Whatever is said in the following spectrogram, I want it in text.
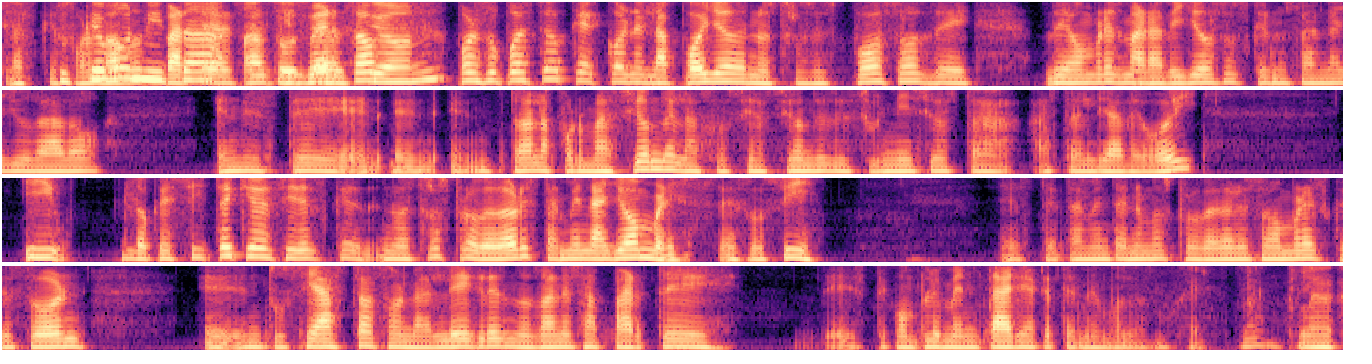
las que pues formamos parte de esa asociación. Por supuesto que con el apoyo de nuestros esposos, de, de hombres maravillosos que nos han ayudado en, este, en, en, toda la formación de la asociación desde su inicio hasta, hasta el día de hoy. Y lo que sí te quiero decir es que nuestros proveedores también hay hombres, eso sí. Este, también tenemos proveedores hombres que son eh, entusiastas, son alegres, nos dan esa parte este, complementaria que tenemos las mujeres. Claro.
